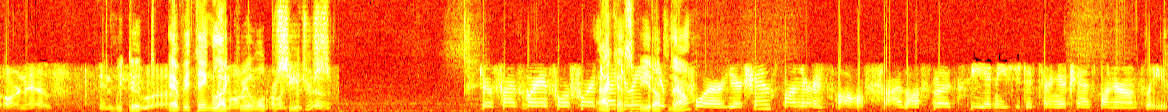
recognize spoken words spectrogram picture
RNAV We did everything like real-world procedures. 054844, I can speed up now. Your transponder is off. I lost mode C. I need you to turn your transponder on, please.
